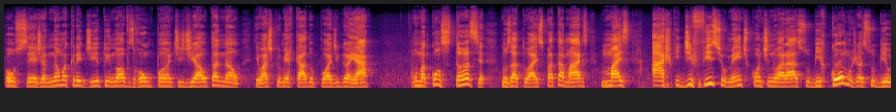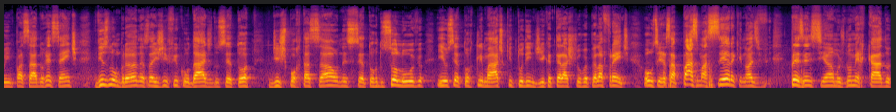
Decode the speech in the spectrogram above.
Ou seja, não acredito em novos rompantes de alta, não. Eu acho que o mercado pode ganhar uma constância nos atuais patamares, mas acho que dificilmente continuará a subir como já subiu em passado recente, vislumbrando essas dificuldades do setor de exportação, nesse setor do solúvel e o setor climático, que tudo indica terá chuva pela frente. Ou seja, essa pasmaceira que nós presenciamos no mercado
